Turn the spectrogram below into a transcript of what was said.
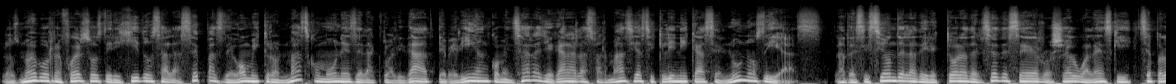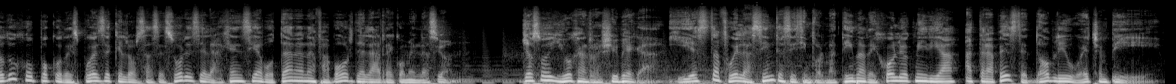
Los nuevos refuerzos dirigidos a las cepas de Omicron más comunes de la actualidad deberían comenzar a llegar a las farmacias y clínicas en unos días. La decisión de la directora del CDC, Rochelle Walensky, se produjo poco después de que los asesores de la agencia votaran a favor de la recomendación. Yo soy Johan Rashi Vega y esta fue la síntesis informativa de Holyoke Media a través de WHMP.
